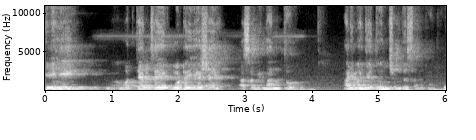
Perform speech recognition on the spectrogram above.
हेही वक्त्यांचं एक मोठं यश आहे असं मी मानतो. आणि माझे दोन शब्द सांगतो.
